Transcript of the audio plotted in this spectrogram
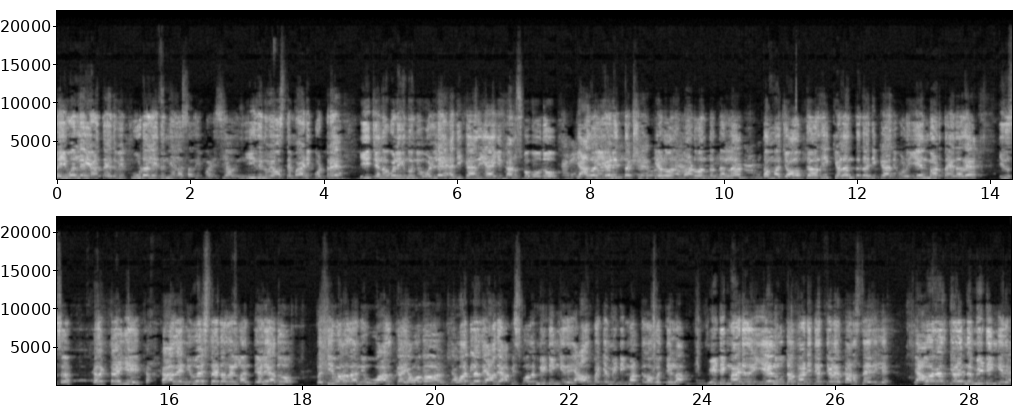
ಲೈವ್ ಅಲ್ಲೇ ಹೇಳ್ತಾ ಇದ್ವಿ ಕೂಡಲೇ ಇದನ್ನೆಲ್ಲ ಸರಿಪಡಿಸಿ ಅವ್ರಿಗೆ ನೀರಿನ ವ್ಯವಸ್ಥೆ ಮಾಡಿ ಕೊಟ್ರೆ ಈ ಜನಗಳಿಗೂ ನೀವು ಒಳ್ಳೆ ಅಧಿಕಾರಿಯಾಗಿ ಕಾಣಿಸ್ಕೋಬಹುದು. ಯಾರೋ ಹೇಳಿದ ತಕ್ಷಣ ಕೇಳುವ ಮಾಡುವಂತದ್ದಲ್ಲ ತಮ್ಮ ಜವಾಬ್ದಾರಿ ಕೆಳಂತದ ಅಧಿಕಾರಿಗಳು ಏನ್ ಮಾಡ್ತಾ ಇದ್ದಾರೆ ಇದು ಕರೆಕ್ಟ್ ಆಗಿ ಕಾರ್ಯ ನಿರ್ವಹಿಸ್ತಾ ಇದಾರಲ್ಲ ಅಂತೇಳಿ ಅದು ಪ್ರತಿ ವಾರ ನೀವು ವಾರಕ್ಕ ಯಾವಾಗೋ ಯಾವಾಗ್ಲೂ ಯಾವ್ದೇ ಆಫೀಸ್ ಹೋದ್ರೆ ಮೀಟಿಂಗ್ ಇದೆ. ಯಾವ ಬಗ್ಗೆ ಮೀಟಿಂಗ್ ಮಾಡ್ತಿರೋ ಗೊತ್ತಿಲ್ಲ. ಮೀಟಿಂಗ್ ಮಾಡಿದ್ರೆ ಏನು ಉದ್ದ ಮಾಡಿದೆ ಅಂತ ಹೇಳಿ ಕಾಣಿಸ್ತಾ ಇದೆ ಇಲ್ಲಿ. ಯಾವಾಗ ಕೇಳಿದ್ರೆ ಮೀಟಿಂಗ್ ಇದೆ.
